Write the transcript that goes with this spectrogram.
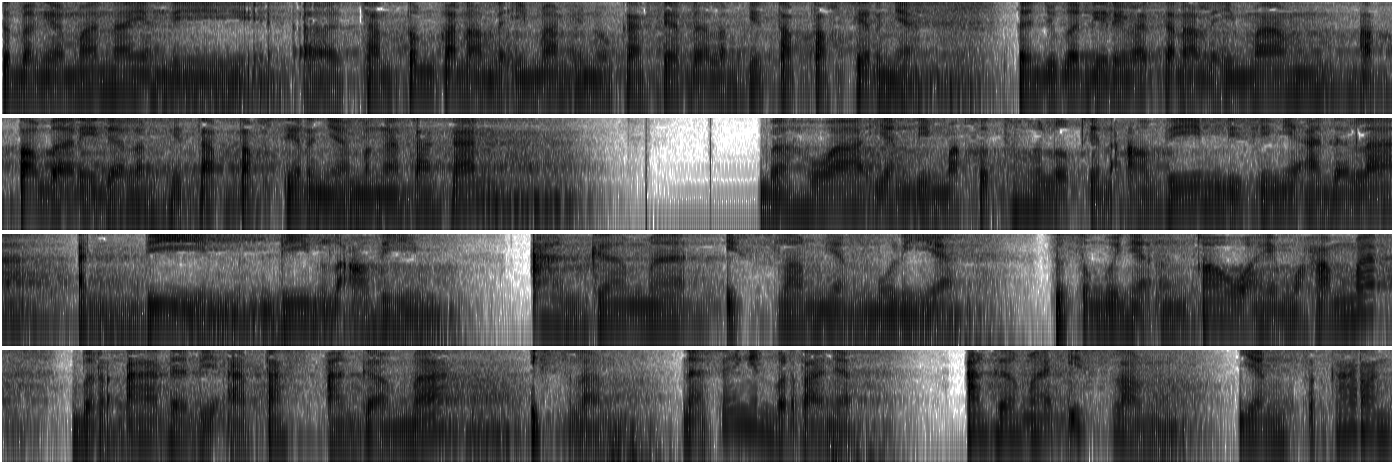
sebagaimana yang dicantumkan oleh Imam Ibnu Katsir dalam kitab tafsirnya dan juga diriwayatkan oleh Imam At-Tabari dalam kitab tafsirnya mengatakan bahwa yang dimaksud hulukin azim di sini adalah ad-din, dinul azim, agama Islam yang mulia. Sesungguhnya engkau wahai Muhammad berada di atas agama Islam. Nah, saya ingin bertanya, agama Islam yang sekarang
